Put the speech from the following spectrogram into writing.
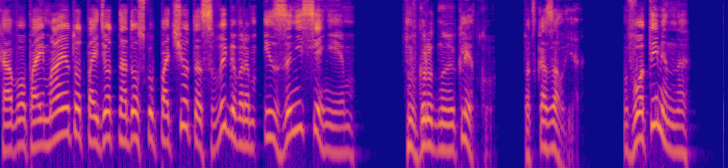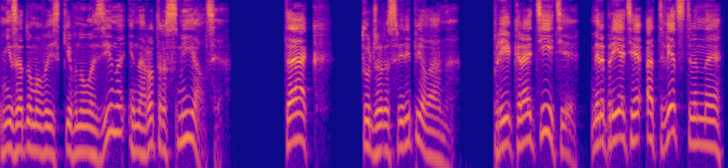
Кого поймаю, тот пойдет на доску почета с выговором и с занесением». «В грудную клетку», — подсказал я. «Вот именно», — не задумываясь, кивнула Зина, и народ рассмеялся. «Так», — тут же рассверепела она, — «Прекратите! Мероприятие ответственное.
